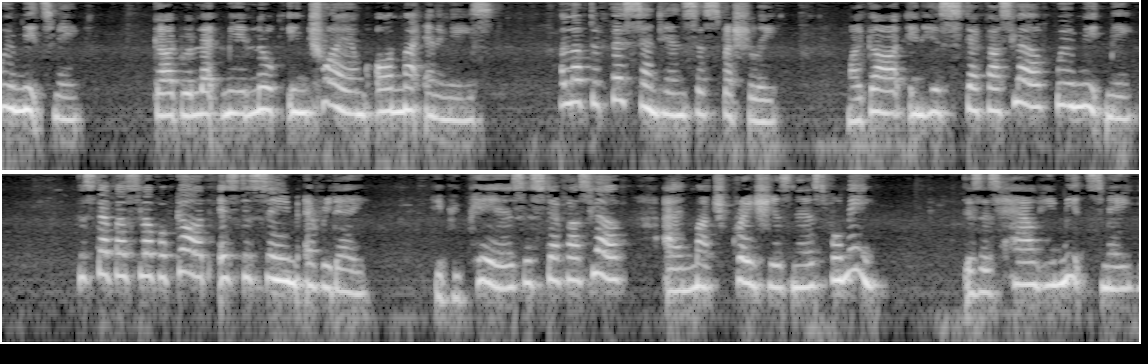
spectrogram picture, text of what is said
will meet me. God will let me look in triumph on my enemies. I love the first sentence especially. My God, in his steadfast love, will meet me. The steadfast love of God is the same every day. He prepares his steadfast love and much graciousness for me. This is how he meets me.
